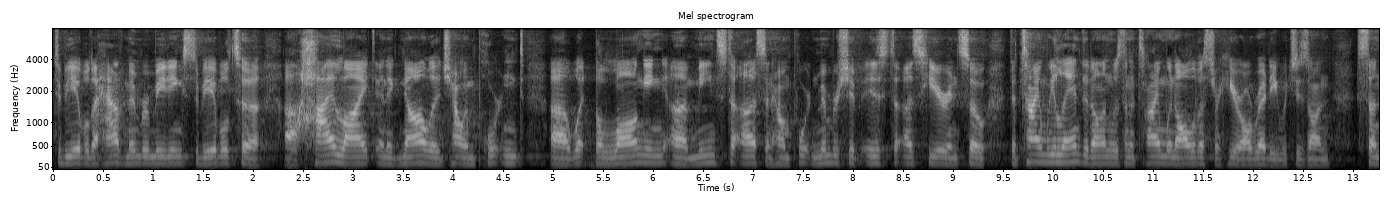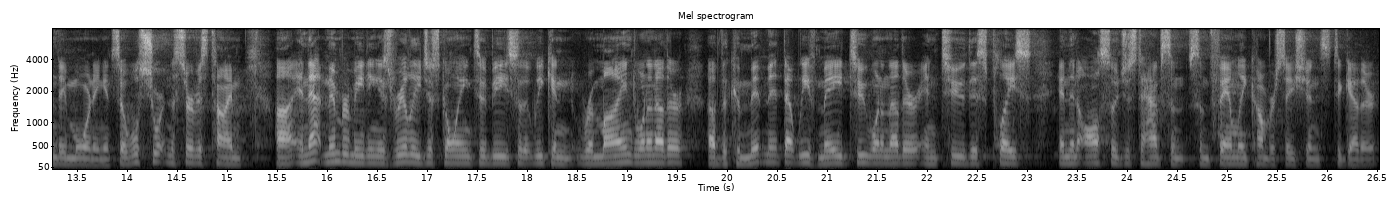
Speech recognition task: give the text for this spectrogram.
to be able to have member meetings, to be able to uh, highlight and acknowledge how important uh, what belonging uh, means to us and how important membership is to us here. And so the time we landed on was in a time when all of us are here already, which is on Sunday morning. And so we'll shorten the service time. Uh, and that member meeting is really just going to be so that we can remind one another of the commitment that we've made to one another and to this place. And then then also just to have some, some family conversations together,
